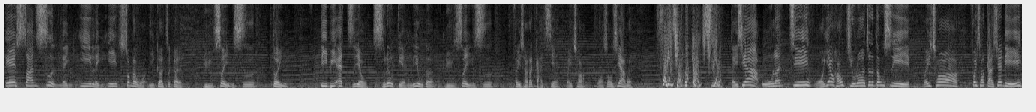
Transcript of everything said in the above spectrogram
A 三四零一零一送了我一个这个女摄影师，对，DBS 只有十六点六的女摄影师，非常的感谢，没错，我收下了。非常的感谢。等一下，无人机，我要好久了，这个东西，没错，非常感谢你。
